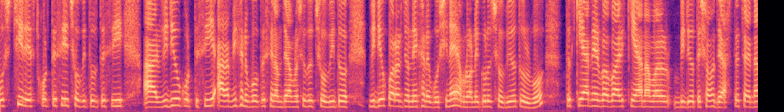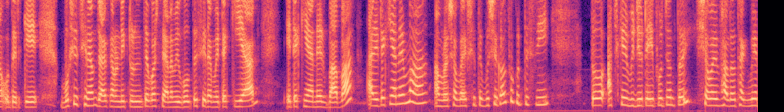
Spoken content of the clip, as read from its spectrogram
বসছি রেস্ট করতেছি, ছবি তুলতেছি। আর ভিডিও করতেছি। আর আমি এখানে বলতেছিলাম যে আমরা শুধু ছবি তো ভিডিও করার জন্য এখানে বসি নাই, আমরা অনেকগুলো ছবিও তুলবো। তো কিয়ানের বাবা আর কিয়ান আমার ভিডিওতে সহজে আসতে চায় না, ওদেরকে বসেছিলাম, যার কারণে একটু নিতে পারছি আর আমি বলতেছিলাম, এটা কিয়ান, এটা কিয়ানের বাবা আর এটা কিয়ানের মা, আমরা সবাই একসাথে বসে গল্প করতেছি। তো আজকের ভিডিওটা এই পর্যন্তই। সবাই ভালো থাকবেন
